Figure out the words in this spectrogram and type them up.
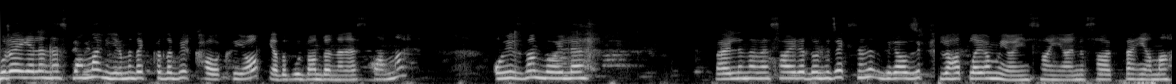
Buraya gelen esmanlar 20 dakikada bir kalkıyor ya da buradan dönen esmanlar. O yüzden böyle Berlin'e vesaire dönecekseniz birazcık rahatlayamıyor insan yani saatten yana.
